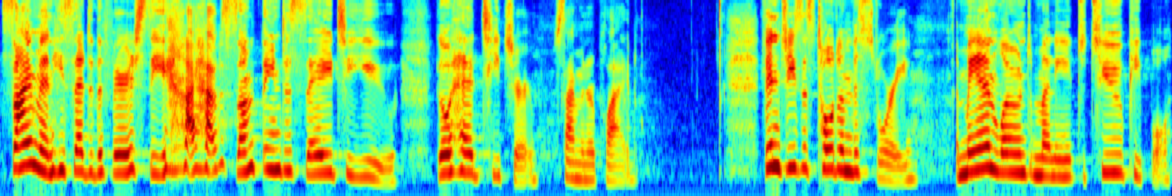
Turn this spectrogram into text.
Simon, he said to the Pharisee, I have something to say to you. Go ahead, teacher, Simon replied. Then Jesus told him this story. A man loaned money to two people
